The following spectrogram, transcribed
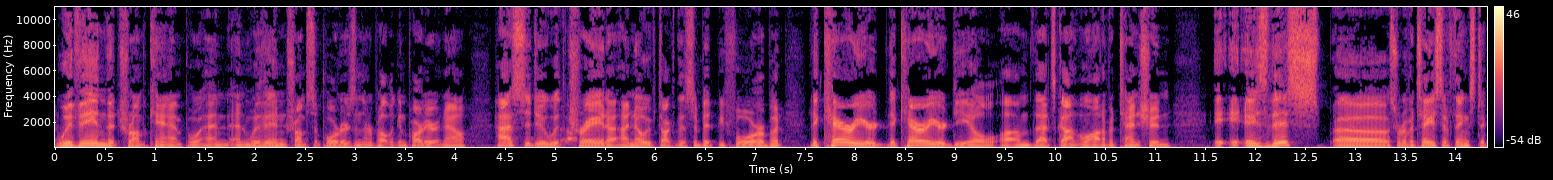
within the Trump camp and, and within Trump supporters in the Republican Party right now has to do with trade. I, I know we've talked this a bit before, but the Carrier the Carrier deal um, that's gotten a lot of attention. Is this uh, sort of a taste of things to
